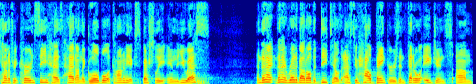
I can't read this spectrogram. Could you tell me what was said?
counterfeit currency has had on the global economy, especially in the U.S. And then I, then I read about all the details as to how bankers and federal agents um,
